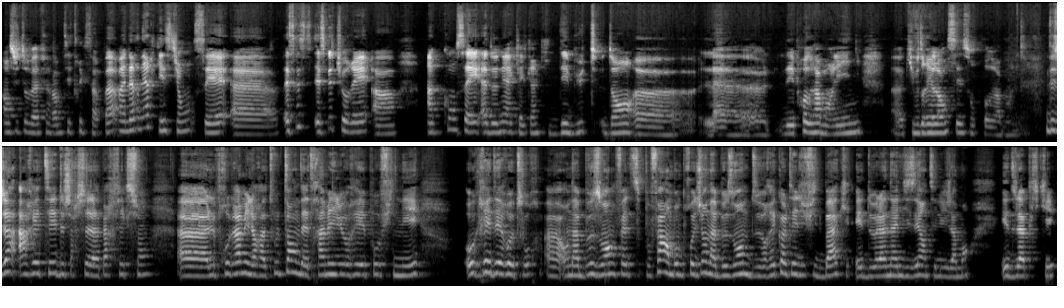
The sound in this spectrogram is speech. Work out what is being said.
ensuite on va faire un petit truc sympa. Ma dernière question, c'est, euh, est-ce que, est-ce que tu aurais un, un conseil à donner à quelqu'un qui débute dans euh, les programmes en ligne, euh, qui voudrait lancer son programme en ligne? Déjà, arrêtez de chercher la perfection. Euh, le programme, il aura tout le temps d'être amélioré, peaufiné au gré des retours. On a besoin, en fait, pour faire un bon produit, on a besoin de récolter du feedback et de l'analyser intelligemment et de l'appliquer.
